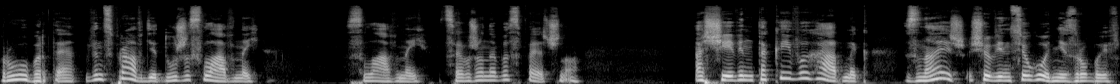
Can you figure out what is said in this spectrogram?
Роберте, він справді дуже славний. Славний, це вже небезпечно. А ще він такий вигадник. Знаєш, що він сьогодні зробив?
